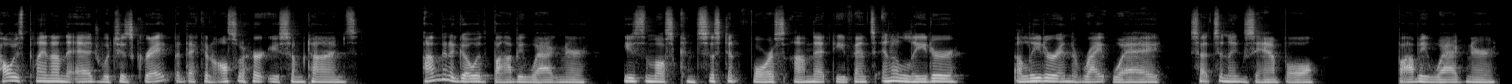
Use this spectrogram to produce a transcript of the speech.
always playing on the edge, which is great, but that can also hurt you sometimes. I'm going to go with Bobby Wagner. He's the most consistent force on that defense and a leader, a leader in the right way, sets an example. Bobby Wagner,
